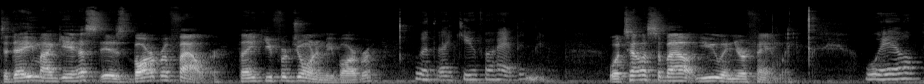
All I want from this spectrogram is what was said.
Today, my guest is Barbara Fowler. Thank you for joining me, Barbara. Well, thank you for having me. Well, tell us about you and your family. Well,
